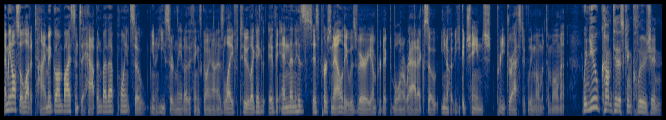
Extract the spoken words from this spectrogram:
I mean, also a lot of time had gone by since it happened by that point. So you know, he certainly had other things going on in his life too. Like, and then his his personality was very unpredictable and erratic. So you know, he could change pretty drastically moment to moment. When you come to this conclusion,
